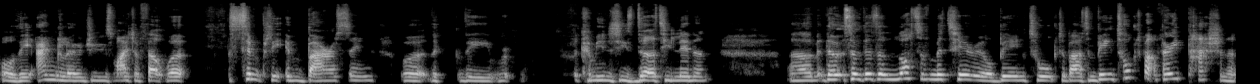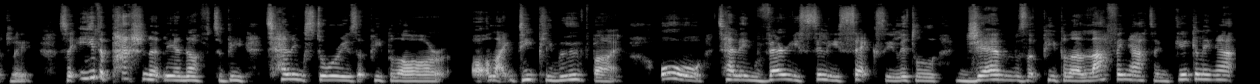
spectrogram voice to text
or the Anglo Jews might have felt were simply embarrassing, or the, the, the community's dirty linen. Um, so there's a lot of material being talked about and being talked about very passionately. So either passionately enough to be telling stories that people are, are like deeply moved by, or telling very silly, sexy little gems that people are laughing at and giggling at.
